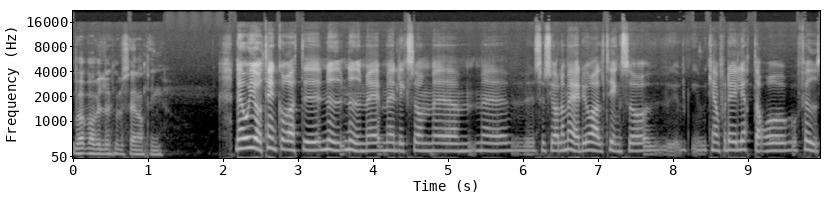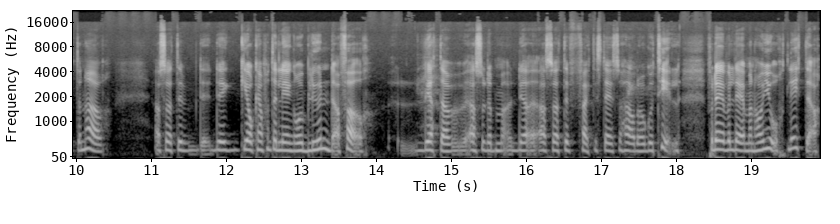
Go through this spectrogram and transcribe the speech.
Vad, vad vill, du, vill du säga någonting? Nej, och jag tänker att eh, nu, nu med, med, liksom, eh, med sociala medier och allting så kanske det är lättare att få ut den här. Alltså att det, det, det går kanske inte längre att blunda för detta, alltså, det, det, alltså att det faktiskt är så här det har gått till. För det är väl det man har gjort lite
